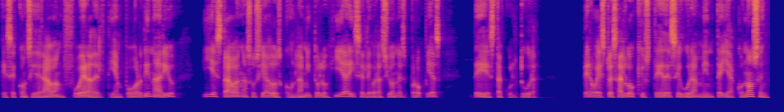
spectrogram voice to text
que se consideraban fuera del tiempo ordinario y estaban asociados con la mitología y celebraciones propias de esta cultura. Pero esto es algo que ustedes seguramente ya conocen,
